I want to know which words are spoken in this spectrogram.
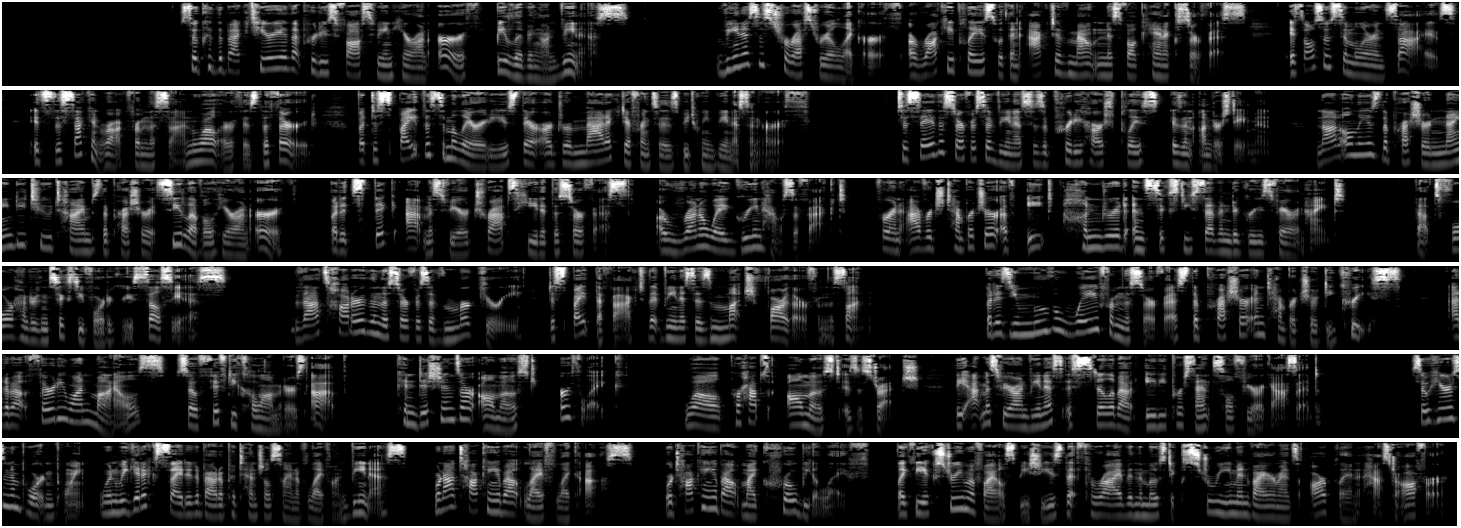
So could the bacteria that produce phosphine here on Earth be living on Venus? Venus is terrestrial like Earth, a rocky place with an active mountainous volcanic surface. It's also similar in size. It's the second rock from the sun, while Earth is the third. But despite the similarities, there are dramatic differences between Venus and Earth. To say the surface of Venus is a pretty harsh place is an understatement. Not only is the pressure 92 times the pressure at sea level here on Earth, but its thick atmosphere traps heat at the surface, a runaway greenhouse effect, for an average temperature of 867 degrees Fahrenheit. That's 464 degrees Celsius. That's hotter than the surface of Mercury, despite the fact that Venus is much farther from the sun. But as you move away from the surface, the pressure and temperature decrease. At about 31 miles, so 50 kilometers up, conditions are almost Earth-like. Well, perhaps almost is a stretch. The atmosphere on Venus is still about 80% sulfuric acid. So here's an important point. When we get excited about a potential sign of life on Venus, we're not talking about life like us. We're talking about microbial life, like the extremophile species that thrive in the most extreme environments our planet has to offer.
